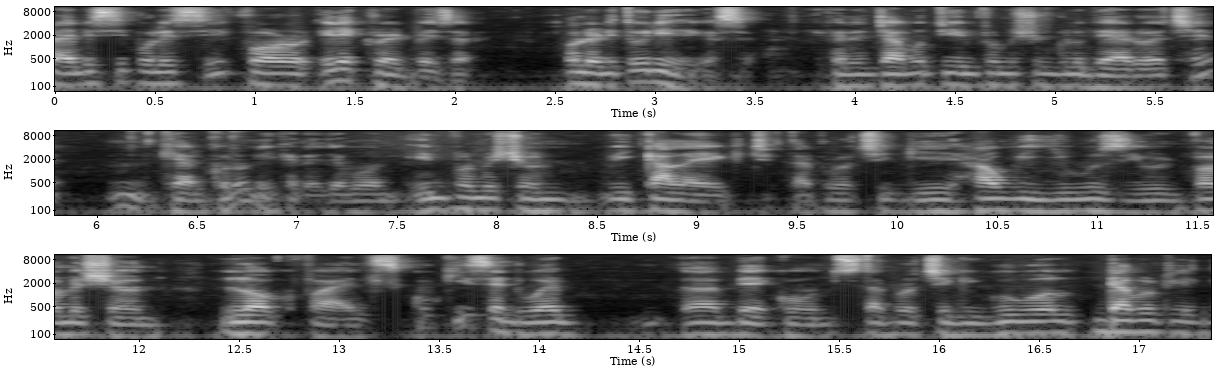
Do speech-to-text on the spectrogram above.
privacy policy for Electro Advisor already তৈরি হয়ে গেছে। এখানে যাবতীয় ইনফরমেশনগুলো দেওয়া রয়েছে। খেয়াল করুন, এখানে যেমন ইনফরমেশন উই কালেক্ট তারপর হচ্ছে গিয়ে how we use your information log files cookies and web beacons. তারপর হচ্ছে কি গুগল ডাবল ক্লিক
